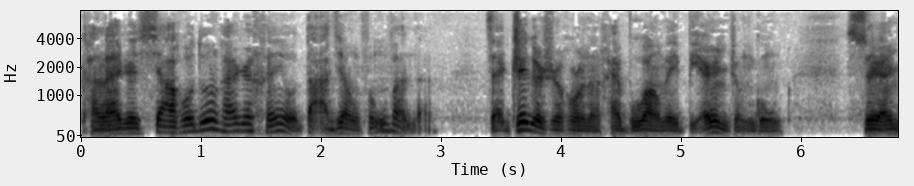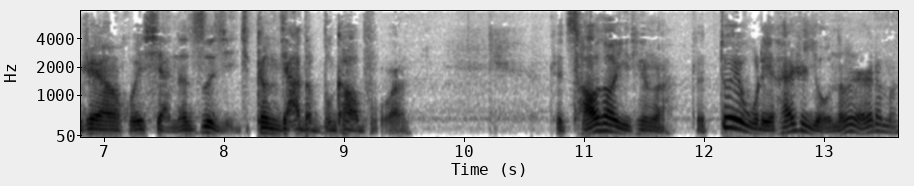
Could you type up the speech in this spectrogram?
看来这夏侯惇还是很有大将风范的，在这个时候呢，还不忘为别人争功。虽然这样会显得自己更加的不靠谱啊。这曹操一听啊，这队伍里还是有能人的吗？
